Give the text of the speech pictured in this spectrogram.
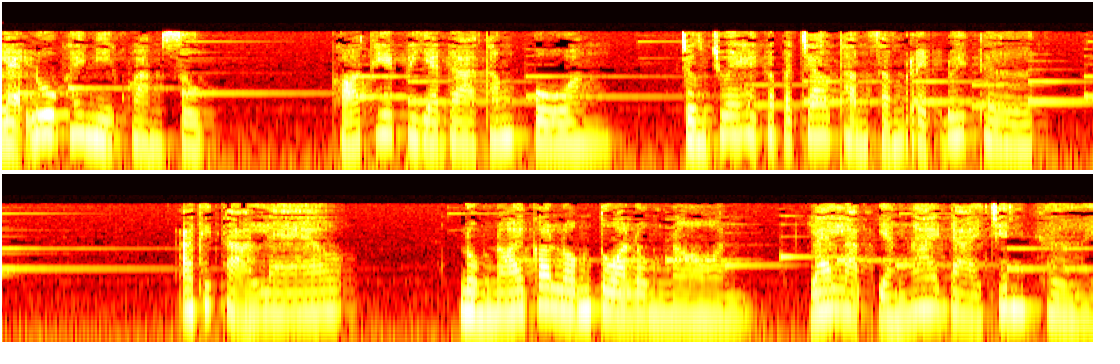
และลูกให้มีความสุข ขอเทพพยดาทั้งปวง จงช่วยให้ข้าพเจ้าทำสำเร็จด้วยเถิด อธิษฐานแล้ว หนุ่มน้อยก็ล้มตัวลงนอน และหลับอย่างง่ายดายเช่นเคย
